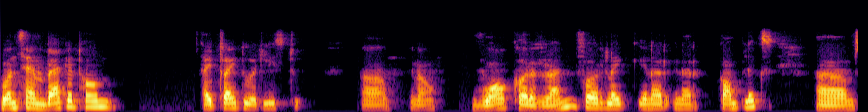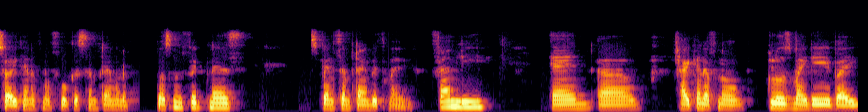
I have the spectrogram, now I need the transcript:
once i'm back at home i try to at least uh, you know walk or run for like in our in our complex. Um, so i kind of you know, focus some time on a personal fitness spend some time with my family, and uh, I kind of know close my day by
